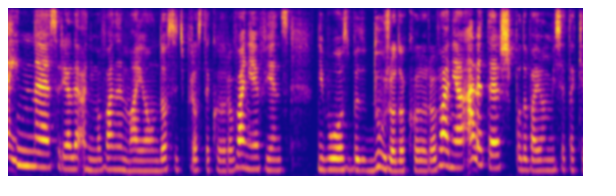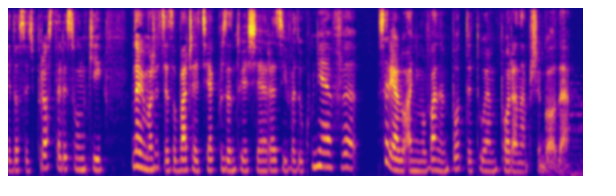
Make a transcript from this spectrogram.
a inne seriale animowane mają dosyć proste kolorowanie, więc nie było zbyt dużo do kolorowania, ale też podobają mi się takie dosyć proste rysunki. No i możecie zobaczyć, jak prezentuje się Rezi według mnie w serialu animowanym pod tytułem Pora na przygodę.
